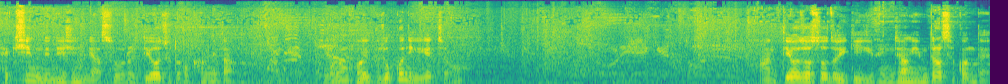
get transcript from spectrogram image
핵심 유닛인 야수를 띄워주도록 합니다. 이러면 거의 무조건 이기겠죠. 안 띄워줬어도 이기기 굉장히 힘들었을 건데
